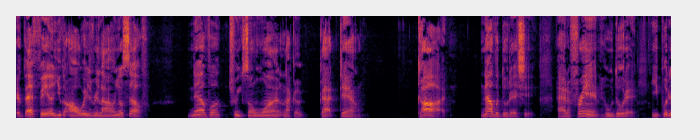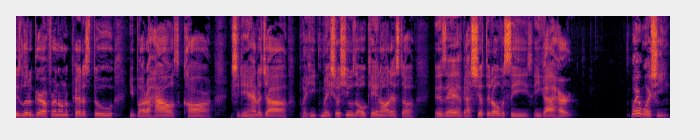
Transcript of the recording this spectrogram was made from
If that fails, you can always rely on yourself. Never treat someone like a goddamn God. Never do that shit. I had a friend who do that. He put his little girlfriend on the pedestal. He bought a house, car. She didn't have a job, but he made sure she was okay and all that stuff. His ass got shifted overseas. He got hurt. Where was she?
